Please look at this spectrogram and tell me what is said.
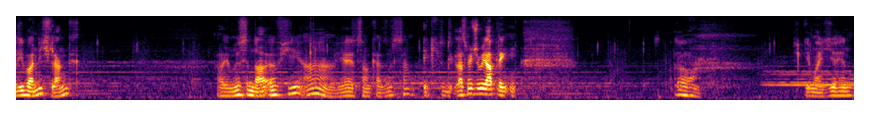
Wir lieber nicht lang. Aber wir müssen da irgendwie... Ah, hier jetzt noch ein Kanister. Ich lass mich schon wieder ablenken. So. Ich gehe mal hier hin.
